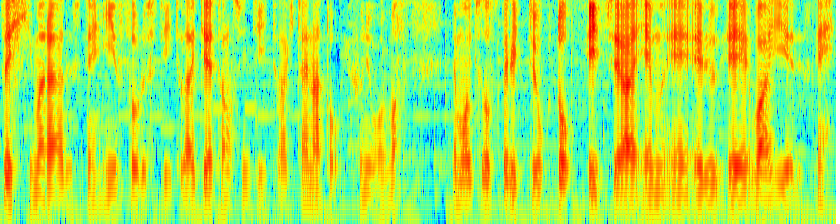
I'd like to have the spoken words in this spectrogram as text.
ぜひヒマラヤですね、インストールしていただいて楽しんでいただきたいなというふうに思います。もう一度スペル言っておくと、HIMALAYA ですね。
